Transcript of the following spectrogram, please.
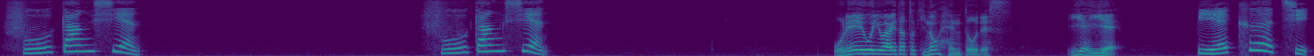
福冈县福冈县お礼を言われた時の返答です。いえいえ、别客气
